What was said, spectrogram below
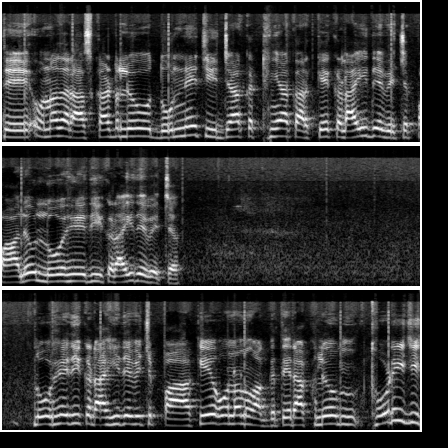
ਤੇ ਉਹਨਾਂ ਦਾ ਰਸ ਕੱਢ ਲਿਓ। ਦੋਨੇ ਚੀਜ਼ਾਂ ਇਕੱਠੀਆਂ ਕਰਕੇ ਕੜਾਈ ਦੇ ਵਿੱਚ ਪਾ ਲਿਓ, ਲੋਹੇ ਦੀ ਕੜਾਈ ਦੇ ਵਿੱਚ। ਲੋਹੇ ਦੀ ਕੜਾਹੀ ਦੇ ਵਿੱਚ ਪਾ ਕੇ ਉਹਨਾਂ ਨੂੰ ਅੱਗ ਤੇ ਰੱਖ ਲਿਓ। ਥੋੜੀ ਜੀ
